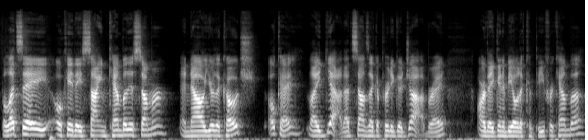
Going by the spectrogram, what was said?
But let's say okay, they signed Kemba this summer, and now you're the coach. Okay, like yeah, that sounds like a pretty good job, right? Are they going to be able to compete for Kemba?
